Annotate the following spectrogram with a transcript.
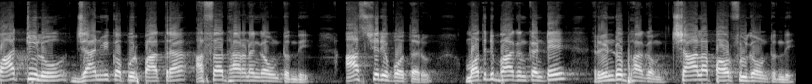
పార్ట్ టూలో జాన్వీ కపూర్ పాత్ర అసాధారణంగా ఉంటుంది. ఆశ్చర్యపోతారు. మొదటి భాగం కంటే రెండో భాగం చాలా పవర్ఫుల్గా ఉంటుంది.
